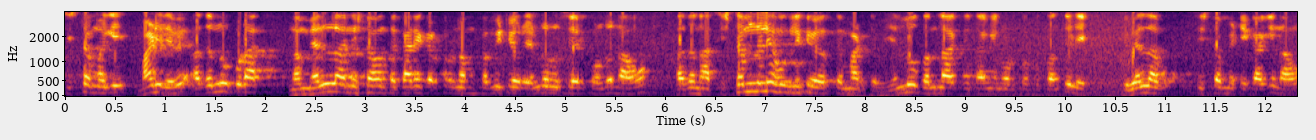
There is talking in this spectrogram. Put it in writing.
ಸಿಸ್ಟಮ್ ಆಗಿ ಮಾಡಿದ್ದೇವೆ. ಅದನ್ನು ಕೂಡ ನಮ್ಮೆಲ್ಲ ನಿಷ್ಠಾವಂತ ಕಾರ್ಯಕರ್ತರು, ನಮ್ಮ ಕಮಿಟಿಯವರು ಎಲ್ಲರೂ ಸೇರಿಕೊಂಡು ನಾವು ಅದನ್ನು ಆ ಸಿಸ್ಟಮ್ನಲ್ಲೇ ಹೋಗ್ಲಿಕ್ಕೆ ವ್ಯವಸ್ಥೆ ಮಾಡ್ತೇವೆ. ಎಲ್ಲೂ ಗೊಂದಲ ಆಗ್ತಿದ್ದಂಗೆ ನೋಡ್ಕೋಬೇಕು ಅಂತೇಳಿ ಇವೆಲ್ಲ ಸಿಸ್ಟಮೆಟಿಕ್ ಆಗಿ ನಾವು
